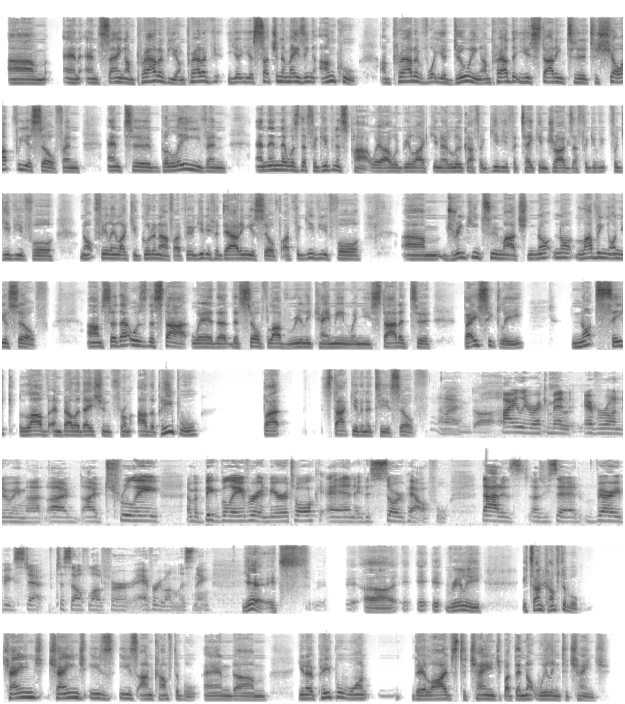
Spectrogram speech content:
um, and and saying, "I'm proud of you. I'm proud of you. You're, you're, such an amazing uncle. I'm proud of what you're doing. I'm proud that you're starting to to show up for yourself and and to believe." And and then there was the forgiveness part where I would be like, you know, Luke, I forgive you for taking drugs. I forgive you, forgive you for not feeling like you're good enough. I forgive you for doubting yourself. I forgive you for um, drinking too much, not not loving on yourself. Um, so that was the start where the the self love really came in when you started to basically not seek love and validation from other people, but start giving it to yourself. And I and, uh, highly recommend so, yeah. everyone doing that. I, I truly am a big believer in mirror talk, and it is so powerful. That is, as you said, very big step to self love for everyone listening. Yeah, it's uh, it, it really it's uncomfortable. Change change is is uncomfortable, and um, you know people want their lives to change, but they're not willing to change.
